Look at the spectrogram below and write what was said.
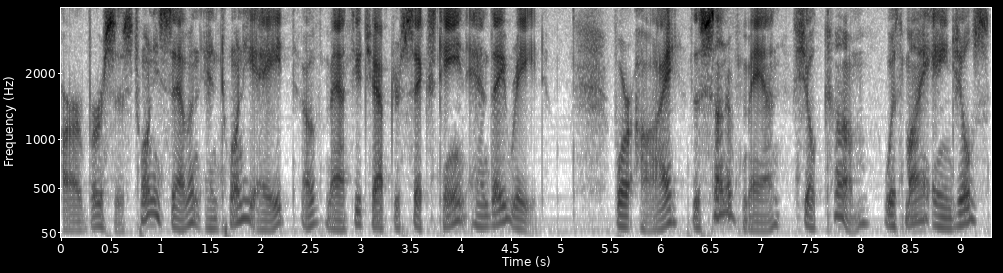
are verses 27 and 28 of Matthew chapter 16, and they read For I, the Son of Man, shall come with my angels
